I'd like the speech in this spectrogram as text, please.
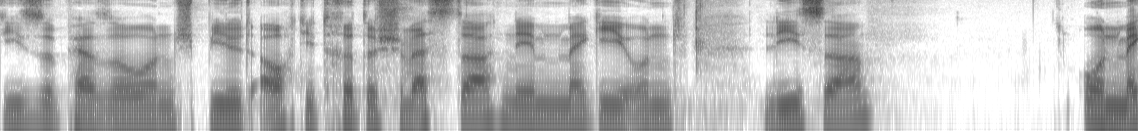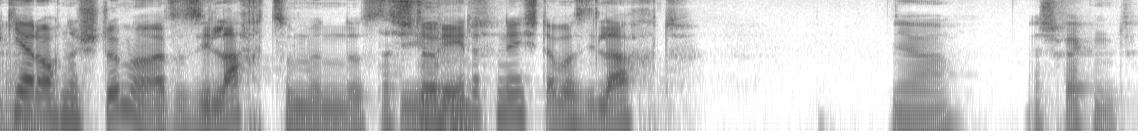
diese Person spielt auch die dritte Schwester neben Maggie und Lisa. Und Maggie Ja. hat auch eine Stimme, also sie lacht zumindest. Das sie stimmt. redet nicht, aber sie lacht. Ja, erschreckend.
